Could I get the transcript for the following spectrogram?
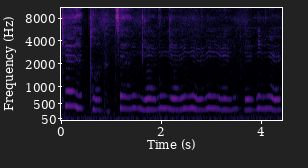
ゲットだぜイエイイエイエイエイエイ。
